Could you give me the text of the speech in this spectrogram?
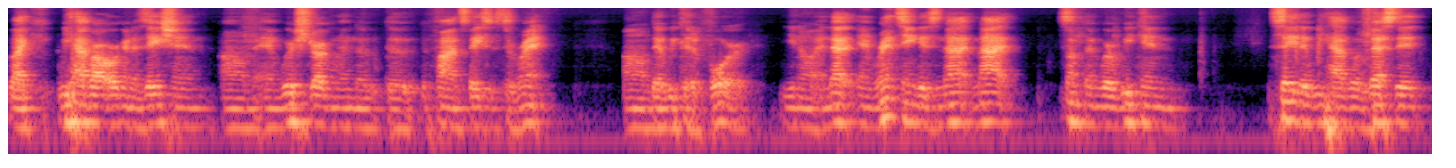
like we have our organization um, and we're struggling to, to, to find spaces to rent um, that we could afford. You know, and that and renting is not not something where we can say that we have a vested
